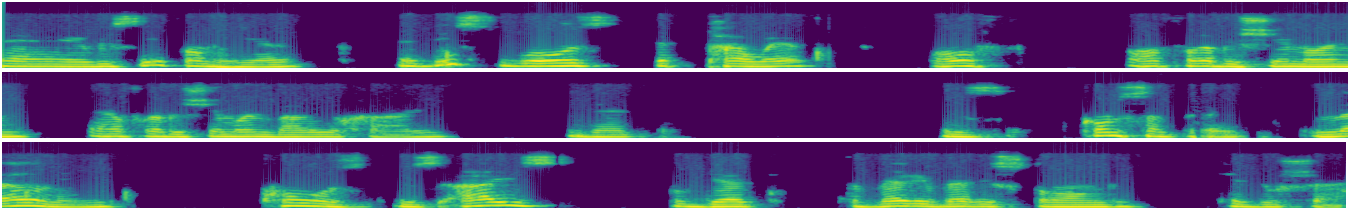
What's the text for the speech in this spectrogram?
uh, we see from here that this was the power of of Rabbi Shimon of Rabbi Shimon Bar Yochai that his concentrate learning caused his eyes to get a very very strong kedusha.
